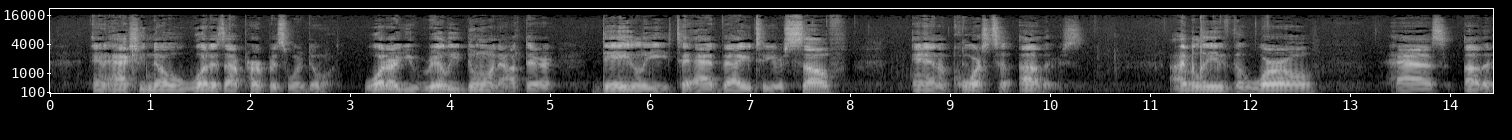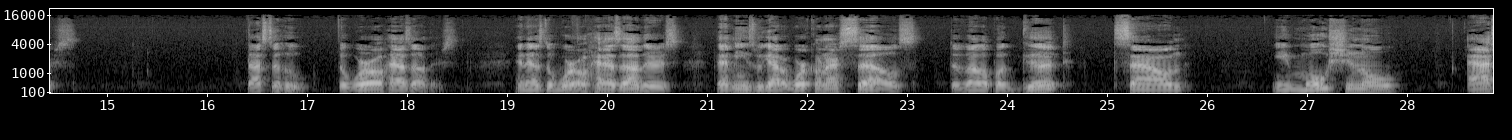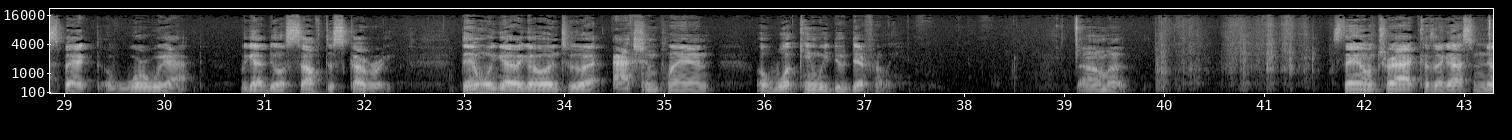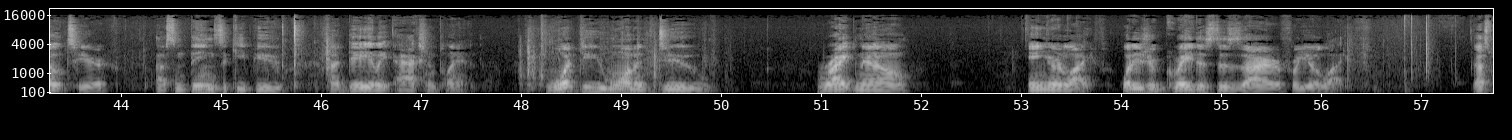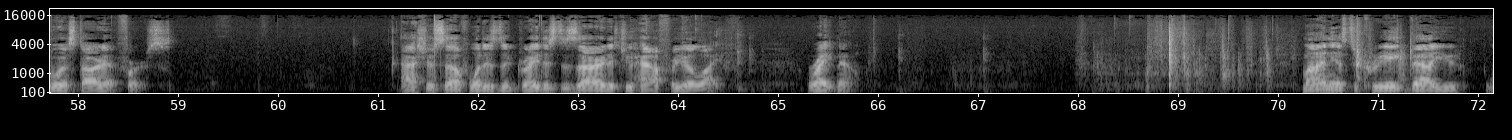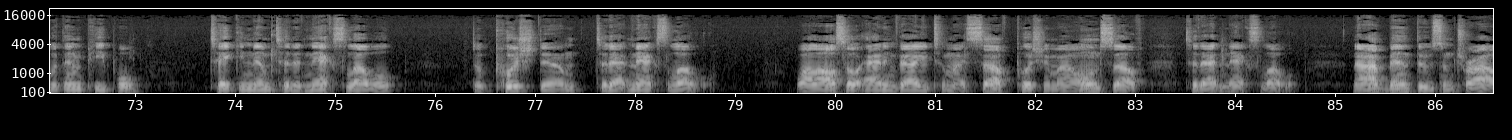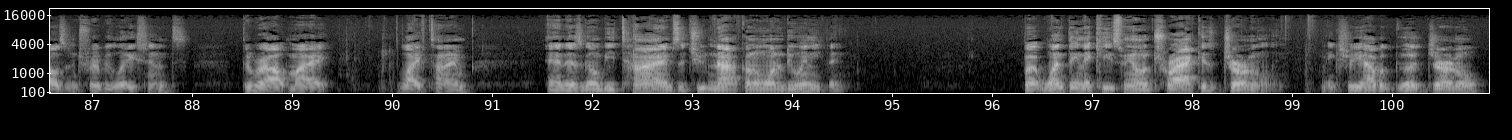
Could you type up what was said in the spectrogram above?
and actually know what is our purpose we're doing. What are you really doing out there daily to add value to yourself and, of course, to others? I believe the world has others. That's the who. The world has others. And as the world has others, that means we got to work on ourselves, develop a good, sound, emotional aspect of where we're at. We got to do a self discovery. Then we got to go into an action plan of what can we do differently. Now I'm going to stay on track because I got some notes here, uh, some things to keep you a daily action plan. What do you want to do right now in your life? What is your greatest desire for your life? That's where we'll start at first. Ask yourself what is the greatest desire that you have for your life right now? Mine is to create value within people, taking them to the next level, to push them to that next level while also adding value to myself, pushing my own self to that next level. Now, I've been through some trials and tribulations throughout my lifetime, and there's going to be times that you're not going to want to do anything. But one thing that keeps me on track is journaling. Make sure you have a good journal.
